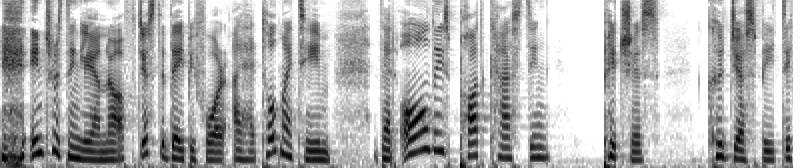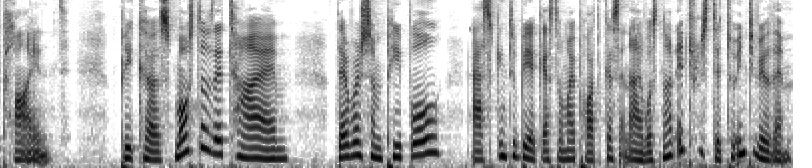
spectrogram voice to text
interestingly enough, just the day before, I had told my team that all these podcasting pitches could just be declined because most of the time there were some people asking to be a guest on my podcast and I was not interested to interview them.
